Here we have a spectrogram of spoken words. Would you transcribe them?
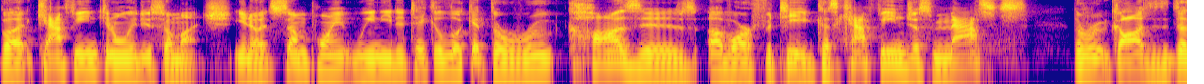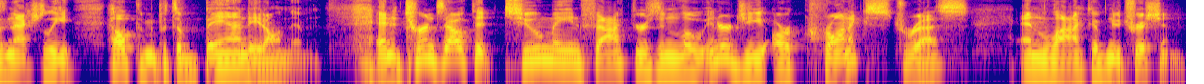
but caffeine can only do so much. You know, at some point, we need to take a look at the root causes of our fatigue because caffeine just masks the root causes. It doesn't actually help them, it puts a band aid on them. And it turns out that two main factors in low energy are chronic stress and lack of nutrition.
